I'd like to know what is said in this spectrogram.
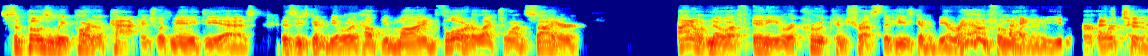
supposedly part of the package with Manny Diaz is he's going to be able to help you mine Florida like Juan Sider. I don't know if any recruit can trust that he's going to be around for more Right. than a year or That's two.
